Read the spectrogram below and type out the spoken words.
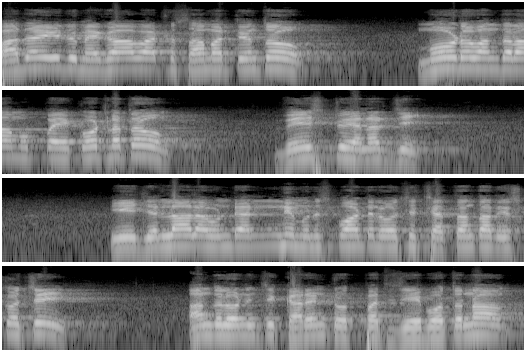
పదహైదు మెగావాట్ల సామర్థ్యంతో మూడు వందల ముప్పై కోట్లతో వేస్ట్ ఎనర్జీ. ఈ జిల్లాలో ఉండే అన్ని మున్సిపాలిటీలు వచ్చి చెత్తంతా తీసుకొచ్చి అందులో నుంచి కరెంటు ఉత్పత్తి చేయబోతున్నాం.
